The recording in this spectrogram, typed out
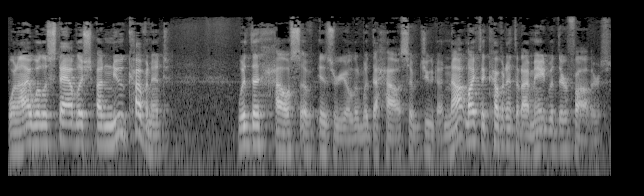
when I will establish a new covenant with the house of Israel and with the house of Judah, not like the covenant that I made with their fathers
